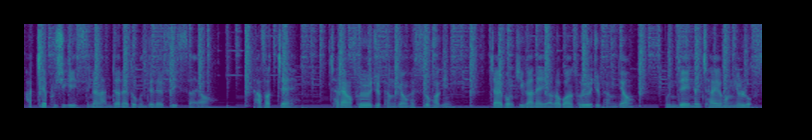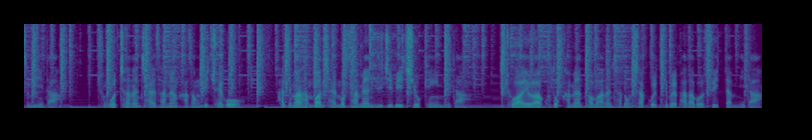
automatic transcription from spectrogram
하체 부식이 있으면 안전에도 문제될 수 있어요. 다섯째, 차량 소유주 변경 횟수 확인. 짧은 기간에 여러 번 소유주 변경, 문제 있는 차일 확률 높습니다. 중고차는 잘 사면 가성비 최고. 하지만 한번 잘못 사면 유지비 지옥행입니다. 좋아요와 구독하면 더 많은 자동차 꿀팁을 받아볼 수 있답니다.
